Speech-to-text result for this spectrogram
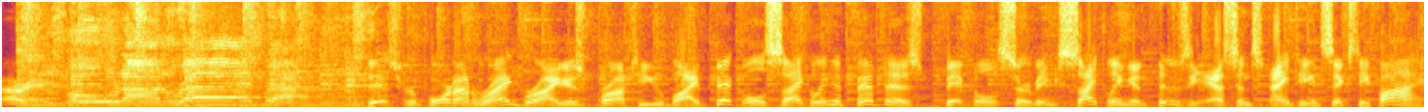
All right. This report on RAGBRAI is brought to you by Bickle Cycling and Fitness. Bickle serving cycling enthusiasts since 1965.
